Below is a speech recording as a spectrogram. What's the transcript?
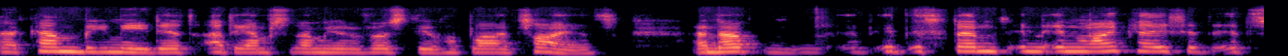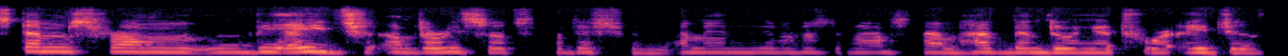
uh, can be needed at the Amsterdam University of Applied Science. And that it, it stems, in, in my case, it, it stems from the age of the research tradition. I mean, the University of Amsterdam have been doing it for ages.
